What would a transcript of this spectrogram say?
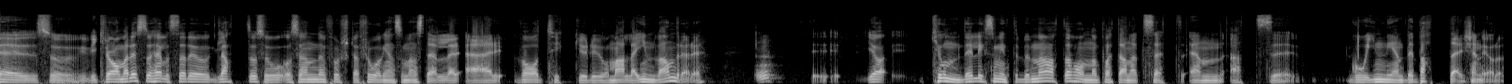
eh, så vi kramades och hälsade och glatt och så och sen den första frågan som man ställer är vad tycker du om alla invandrare? Mm. Eh, Jag kunde liksom inte bemöta honom på ett annat sätt än att eh, gå in i en debatt där kände jag då.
